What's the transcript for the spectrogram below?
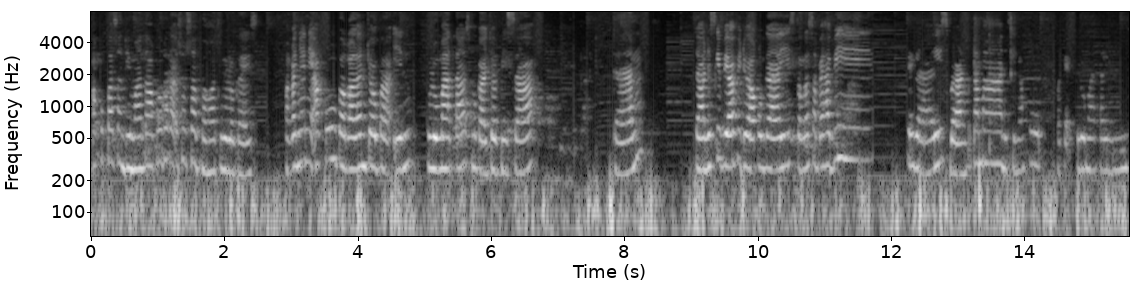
aku pasang di mata aku tuh kayak susah banget gitu loh guys. Makanya ini aku bakalan cobain bulu mata semoga aja bisa. Dan jangan di skip ya video aku guys. Tonton sampai habis. Oke okay guys bahan pertama di sini aku pakai bulu mata ini.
